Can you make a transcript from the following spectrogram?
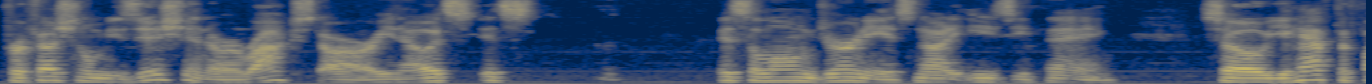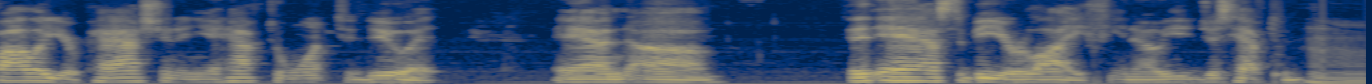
professional musician or a rock star. You know, it's it's it's a long journey. It's not an easy thing. So you have to follow your passion and you have to want to do it. And um, it, it, has to be your life. You know, you just have to mm-hmm.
